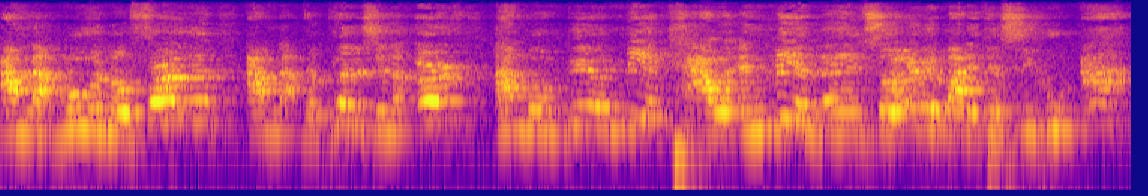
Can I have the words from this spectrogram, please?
I'm not moving no further. I'm not replenishing the earth. I'm going to build me a tower and me a name so everybody can see who I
